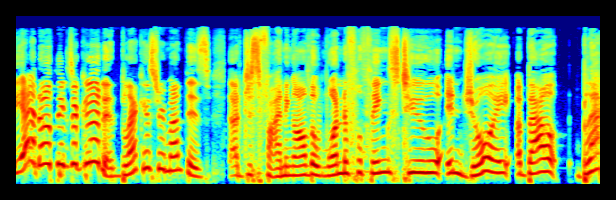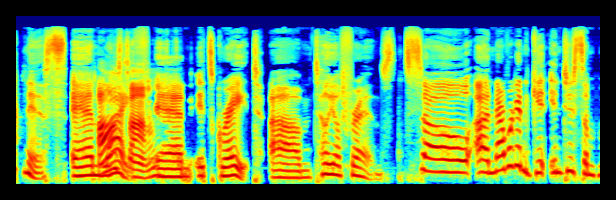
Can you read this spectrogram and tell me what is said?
yeah, no, things are good. Black History Month is uh, just finding all the wonderful things to enjoy about blackness and life, and it's great. Um, tell your friends. So uh, now we're gonna get into some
